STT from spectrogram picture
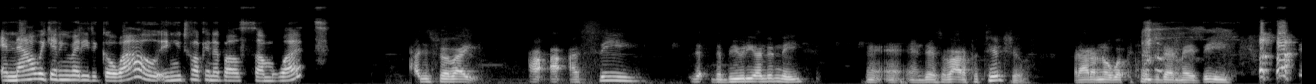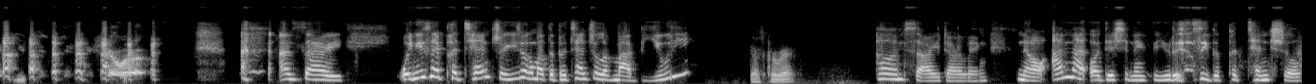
and now we're getting ready to go out and you're talking about some what? I just feel like i, I, I see the, the, beauty underneath and, and, and, there's a lot of potential but i don't know what potential that may be. If you, if you show up i'm sorry. When you say potential you're talking about the potential of my beauty? That's correct. Oh, I'm sorry, darling. No, I'm not auditioning for you to see the potential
